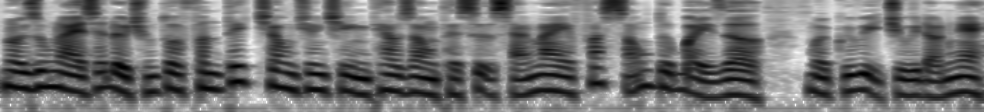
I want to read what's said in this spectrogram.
Nội dung này sẽ được chúng tôi phân tích trong chương trình theo dòng thời sự sáng nay phát sóng từ 7 giờ. Mời quý vị chú ý đón nghe.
